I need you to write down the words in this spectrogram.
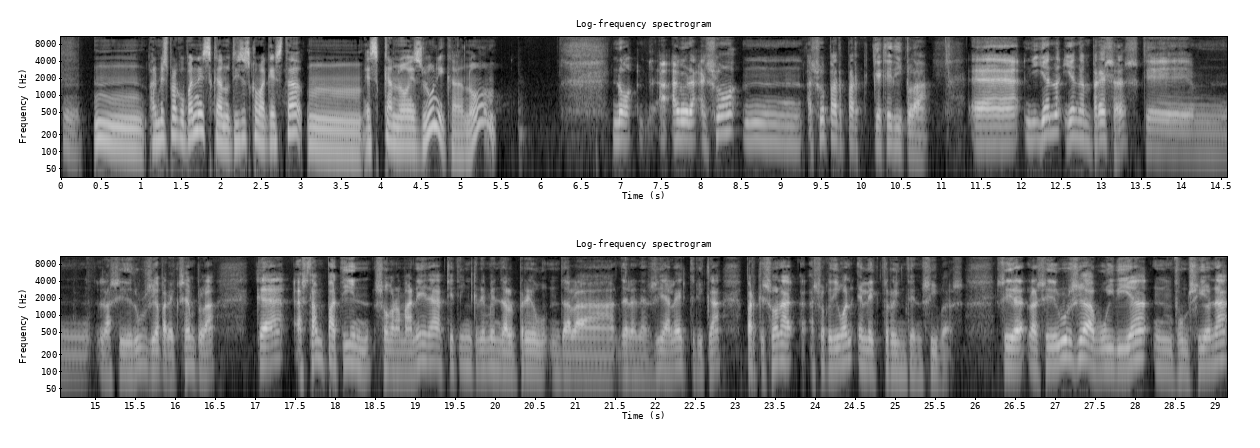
Mm. Mm, el més preocupant és que notícies com aquesta aquesta mm, és que no és l'única, no? No, a, a veure, això, mm, això per, per que quedi clar. Eh, hi, ha, hi ha empreses que, mm, la siderúrgia, per exemple, que estan patint sobre manera aquest increment del preu de l'energia elèctrica perquè són això que diuen electrointensives. O sigui, la siderúrgia avui dia mm, funciona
